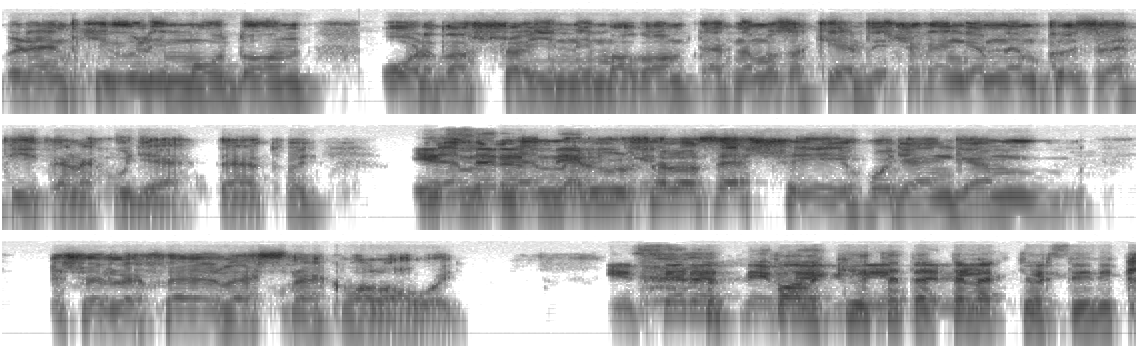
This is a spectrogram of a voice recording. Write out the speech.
rendkívüli módon ordasra inni magam, tehát nem az a kérdés, csak engem nem közvetítenek, ugye? Tehát, hogy nem, nem merül fel az esély, hogy engem esetleg felvesznek valahogy. Én szeretném Valami két hetette megtörténik.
